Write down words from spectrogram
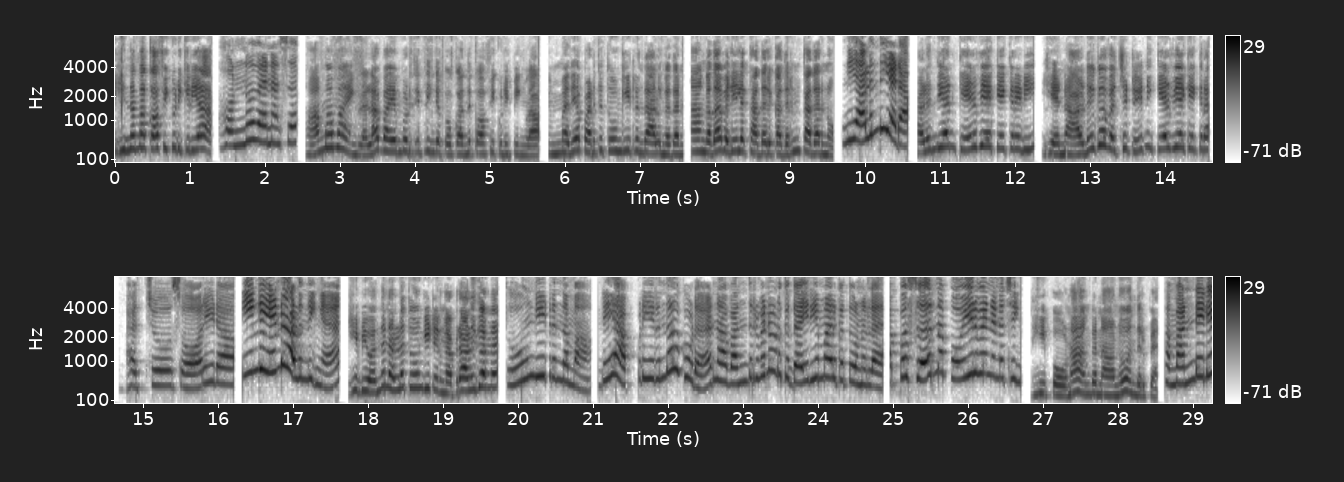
இந்தம்மா காஃபி குடிக்கிறியா? ஒன்னும் வேணாம் சார் ஆமாமா எங்களெல்லாம் பயன்படுத்திட்டு இங்க இப்ப உட்காந்து காஃபி குடிப்பீங்களா? நிம்மதியா படுத்து தூங்கிட்டு இருந்த ஆளுங்க தான். நாங்க தான் வெளியில கதறு கதறுன்னு கதறணும். நீ அழுந்தியடா. அழுந்தியான்னு கேள்வியா கேக்குற நீ? என்ன அழுக வச்சுட்டு நீ கேள்வியா கேக்குற? அச்சோ சாரிடா நீங்க ஏன்டா அழுந்தீங்க? இப்படி வந்து நல்லா தூங்கிட்டு இருங்க அப்புறம் அழுகாம. தூங்கிட்டு இருந்தம்மா. டேய் அப்படி இருந்தா கூட நான் வந்துருவேன்னு உனக்கு தைரியமா இருக்க தோணல. அப்ப சார் நான் நீ போனா அங்க நானும் வந்திருப்பேன். மண்டையிலே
